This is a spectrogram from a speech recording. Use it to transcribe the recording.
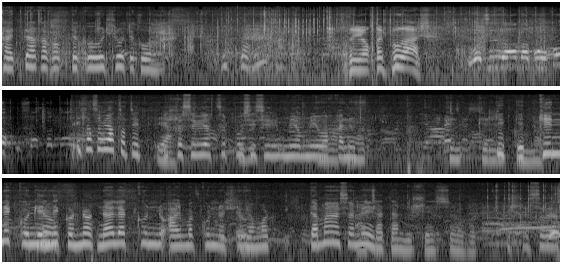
хаттаа qaqortakuullu такуа Rioqippugaas. Syötiäama puupo. Illarsujatsortit illarsujatsorpusi miormiuaqqanu kikkit kinnikkunnu kinnikkunnu nalakkunnu aimakkunnu llu yamut tamaasami atatamillaassuugut illarsujat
